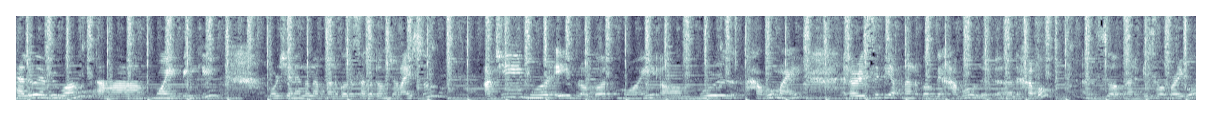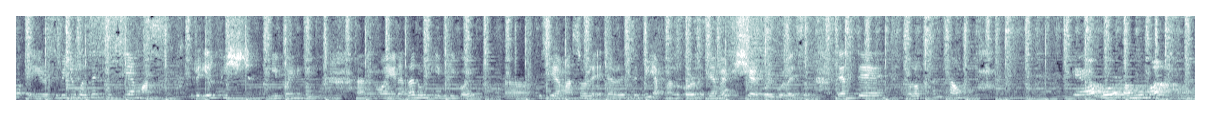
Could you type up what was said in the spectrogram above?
Hello every one মই পিংকি। মোৰ চেনেললৈ আপোনালোকক স্বাগতম জনাইছোঁ। আজি মোৰ এই ব্লগত মই মোৰ শাহু মায়ে এটা ৰেচিপি আপোনালোকক দেখাব দেখাব। চ' আপোনালোকে চাব পাৰিব। এই ৰেচিপিটো হৈছে কুচিয়া মাছ যিটো এল ফিছ বুলি কয় নেকি? মই নাজানো কি বুলি কয়। কুচিয়া মাছৰ এটা ৰেচিপি আপোনালোকৰ সৈতে মই শ্বেয়াৰ কৰিব ওলাইছোঁ। তেন্তে বলকচোন চাওঁ। মোৰ শাহু মা আহ,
